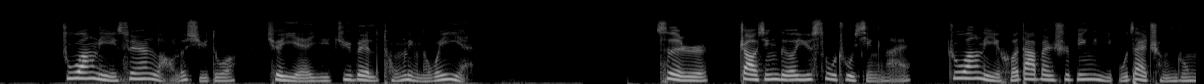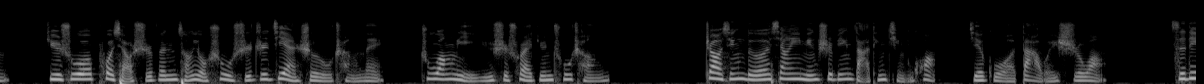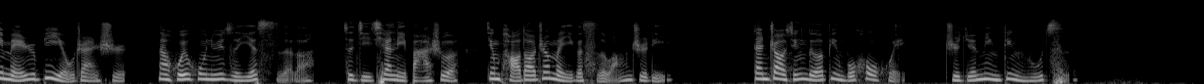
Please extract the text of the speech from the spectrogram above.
朱王礼虽然老了许多，却也已具备了统领的威严。次日。赵行德于宿处醒来，朱王礼和大半士兵已不在城中。据说破晓时分，曾有数十支箭射入城内。朱王礼于是率军出城。赵行德向一名士兵打听情况，结果大为失望。此地每日必有战事，那回鹘女子也死了，自己千里跋涉，竟跑到这么一个死亡之地。但赵行德并不后悔，只觉命定如此。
